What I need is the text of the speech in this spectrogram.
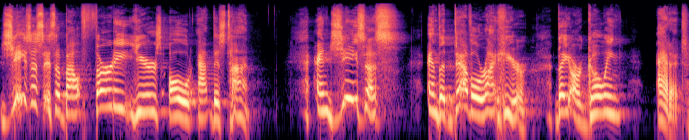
Jesus is about 30 years old at this time. And Jesus and the devil right here, they are going at it.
